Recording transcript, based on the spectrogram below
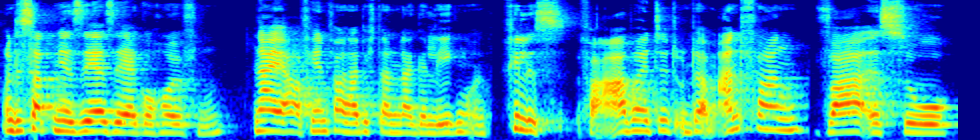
Und es hat mir sehr, sehr geholfen. Naja, auf jeden Fall habe ich dann da gelegen und vieles verarbeitet. Und am Anfang war es so,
